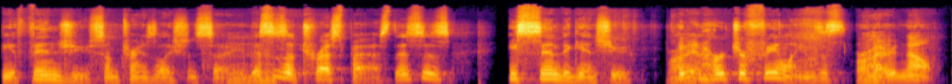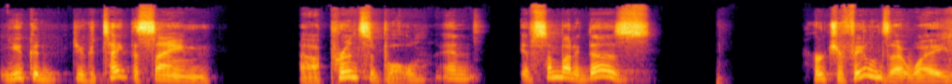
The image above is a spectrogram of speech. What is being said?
He offends you. Some translations say Mm-hmm. this is a trespass. This is he sinned against you. Right. He didn't hurt your feelings. It's- you know, now you could you could take the same uh, principle, and if somebody does hurt your feelings that way,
